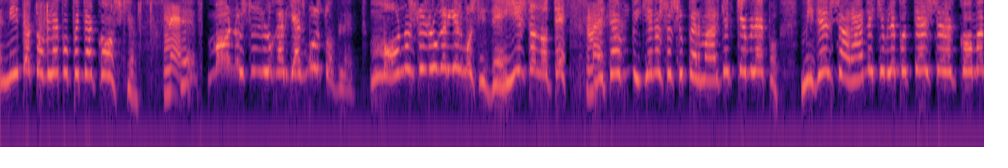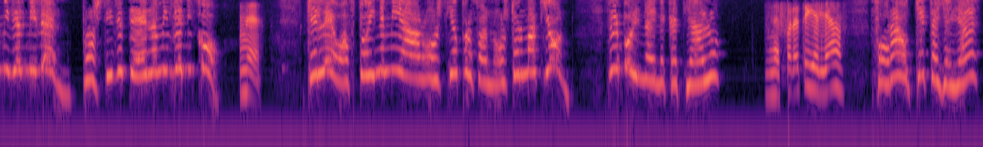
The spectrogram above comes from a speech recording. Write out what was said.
το βλέπω 500. Ναι. Ε, μόνος στους λογαριασμούς το βλέπω. Μόνο στους λογαριασμούς. Στη ΔΕΗ, στον ΟΤΕ. Μάλιστα. Μετά πηγαίνω στο σούπερ μάρκετ και βλέπω 0,40 και βλέπω 4,00. Προστίθεται ένα μηδενικό. Ναι. Και λέω αυτό είναι μια αρρώστια προφανώς των ματιών. Δεν μπορεί να είναι κάτι άλλο. Ναι, φοράτε γυαλιά. Φοράω και τα γυαλιά,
